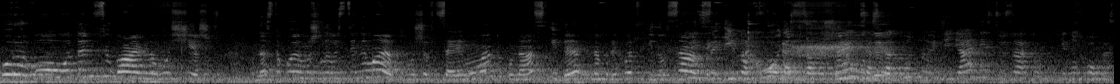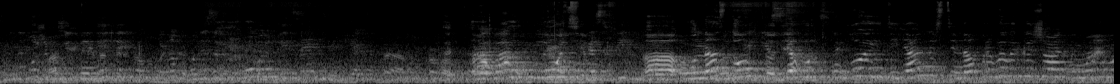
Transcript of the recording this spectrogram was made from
хорового, танцювального, ще щось. У нас такої можливості немає, тому що в цей момент у нас іде, наприклад, кіносеанси і Кінопоказ приходять люди. Діяльністю закладу. Кінопоказ. Ми не можемо відмінити кінопоказ. Вони закуповують ліцензії. як. Права Потім показ фільмів. а, у нас тобто для гурткової діяльності на превеликий жаль, ми маємо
